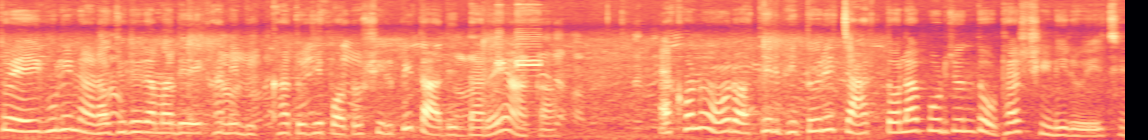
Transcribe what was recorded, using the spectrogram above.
তো এইগুলি নাড়াজুলির আমাদের এখানে বিখ্যাত যে পটশিল্পী, তাদের দ্বারাই আঁকা। এখনও রথের ভিতরে চারতলা পর্যন্ত ওঠার সিঁড়ি রয়েছে।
